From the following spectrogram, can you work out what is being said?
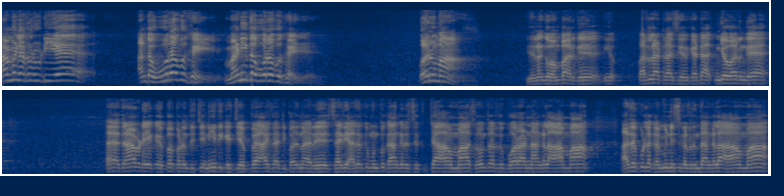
தமிழர்களுடைய அந்த உறவுகள் மனித உறவுகள் வருமா? இது நாங்கள் வம்பா இருக்கு. நீங்கள் வரலாற்று ஆசிரியர் கேட்டால் இங்கே வருங்க. திராவிட இயக்கம் எப்போ பிறந்துச்சு? நீதி கட்சி எப்போ? ஆயிரத்தி தொள்ளாயிரத்தி பதினாறு. சரி அதற்கு முன்பு காங்கிரஸ் ஆமாம் சுதந்திரத்துக்கு போராடினாங்களா? ஆமாம் அதற்குள்ள கம்யூனிஸ்டுகள் இருந்தாங்களா? ஆமா.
